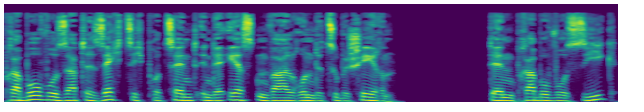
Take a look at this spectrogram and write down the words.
Prabowo satte 60 Prozent in der ersten Wahlrunde zu bescheren. Denn Prabowos Sieg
